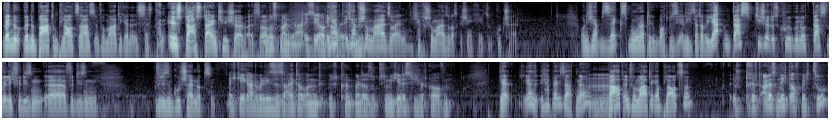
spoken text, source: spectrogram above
wenn du, wenn du Bart und Plauze hast, Informatiker, dann ist das, dann ist das dein T-Shirt, weißt du? Muss man ja. Ich sehe auch Ich habe ich hab mhm. schon mal so ein, ich habe schon mal sowas geschenkt gekriegt, so einen Gutschein. Und ich habe sechs Monate gebraucht, bis ich endlich gesagt habe, ja, das T-Shirt ist cool genug, das will ich für diesen, äh, für diesen, für diesen Gutschein nutzen. Ich gehe gerade über diese Seite und ich könnte mir da so ziemlich jedes T-Shirt kaufen. Ja, ja ich habe ja gesagt, ne? Mhm. Bart, Informatiker, Plauze. Trifft alles nicht auf mich zu?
